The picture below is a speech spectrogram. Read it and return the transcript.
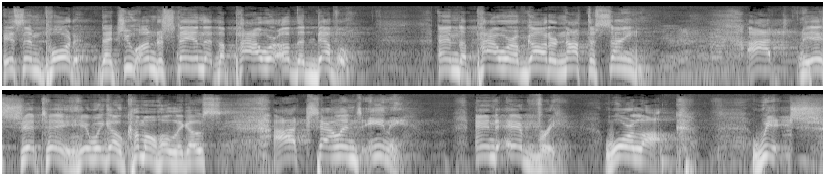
It's important that you understand that the power of the devil and the power of God are not the same. I, yes, shit, here we go. Come on, Holy Ghost. I challenge any and every warlock, witch,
